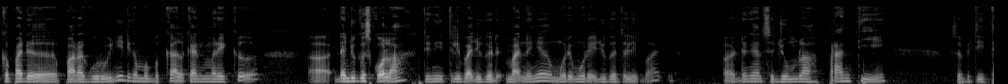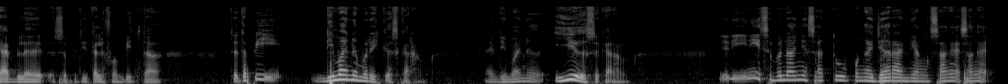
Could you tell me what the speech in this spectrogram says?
kepada para guru ini dengan membekalkan mereka uh, dan juga sekolah. Ini terlibat juga maknanya murid-murid juga terlibat uh, dengan sejumlah peranti seperti tablet seperti telefon pintar. Tetapi di mana mereka sekarang di mana ia sekarang jadi ini sebenarnya satu pengajaran yang sangat-sangat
